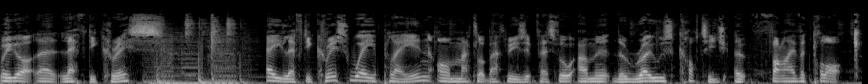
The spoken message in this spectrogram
We got uh, Lefty Chris. Hey, Lefty Chris, where you playing on Matlock Bath Music Festival? I'm at the Rose Cottage at 5 o'clock.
